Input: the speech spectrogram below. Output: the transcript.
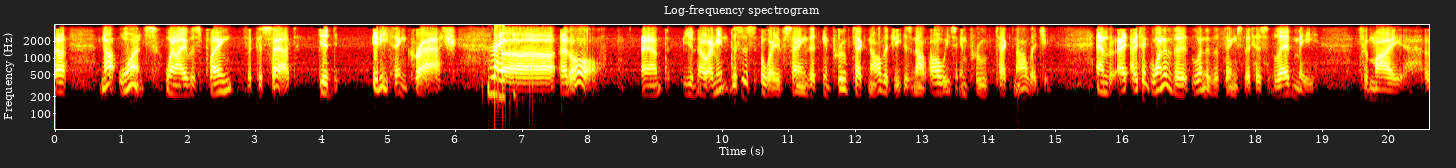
uh, not once when I was playing the cassette did anything crash Right. uh, at all. And you know, I mean, this is a way of saying that improved technology is not always improved technology. And I, I think one of the one of the things that has led me to my uh,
